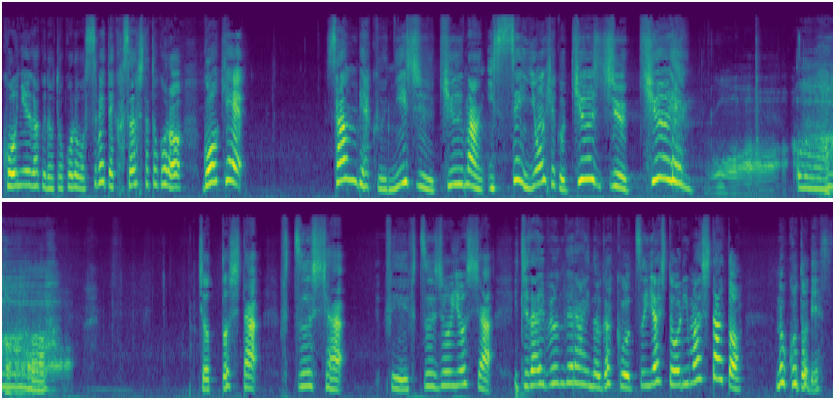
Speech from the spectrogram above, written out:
購入額のところをすべて加算したところ、合計329万1499円。ちょっとした普通車、普通乗用車1台分ぐらいの額を費やしておりましたと、のことです。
